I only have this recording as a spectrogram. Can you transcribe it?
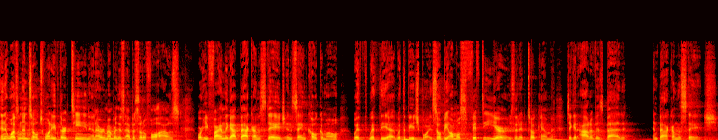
And it wasn't until 2013, and I remember this episode of Full House, where he finally got back on stage and sang Kokomo with, with, the, uh, with the Beach Boys. So it'd be almost 50 years that it took him to get out of his bed and back on the stage.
